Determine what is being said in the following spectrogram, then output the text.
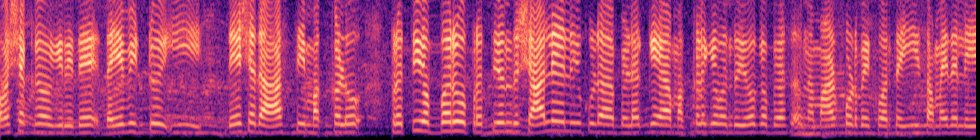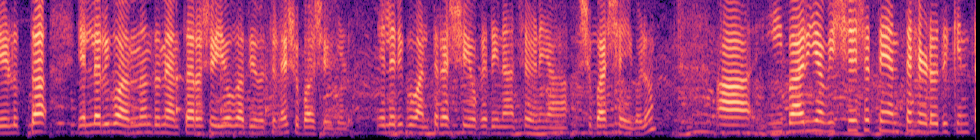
ಅವಶ್ಯಕವಾಗಿರಿದೆ. ದಯವಿಟ್ಟು ಈ ದೇಶದ ಆಸ್ತಿ, ಮಕ್ಕಳು, ಪ್ರತಿಯೊಬ್ಬರು ಪ್ರತಿಯೊಂದು ಶಾಲೆಯಲ್ಲಿಯೂ ಕೂಡ ಬೆಳಗ್ಗೆ ಆ ಮಕ್ಕಳಿಗೆ ಒಂದು ಯೋಗಾಭ್ಯಾಸವನ್ನು ಮಾಡಿಕೊಡ್ಬೇಕು ಅಂತ ಈ ಸಮಯದಲ್ಲಿ ಹೇಳುತ್ತಾ ಎಲ್ಲರಿಗೂ ಹನ್ನೊಂದನೇ ಅಂತಾರಾಷ್ಟ್ರೀಯ ಯೋಗ ದಿನಾಚರಣೆ ಶುಭಾಶಯಗಳು. ಎಲ್ಲರಿಗೂ ಅಂತಾರಾಷ್ಟ್ರೀಯ ಯೋಗ ದಿನಾಚರಣೆಯ ಶುಭಾಶಯಗಳು. ಈ ಬಾರಿಯ ವಿಶೇಷತೆ ಅಂತ ಹೇಳೋದಕ್ಕಿಂತ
